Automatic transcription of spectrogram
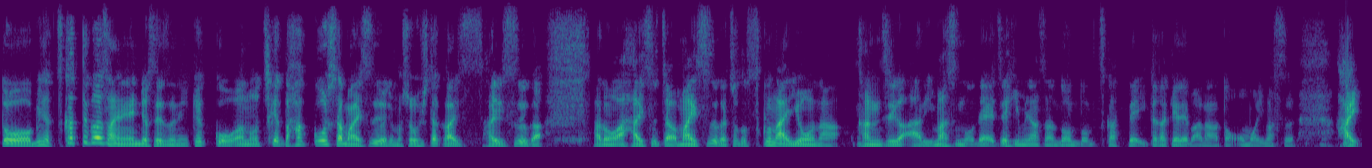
トをみんな使ってくださいね、遠慮せずに。結構、あの、チケット発行した枚数よりも消費した回数が、あの、配数ちゃう枚数がちょっと少ないような感じがありますので、ぜひ皆さんどんどん使っていただければなと思います。はい。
